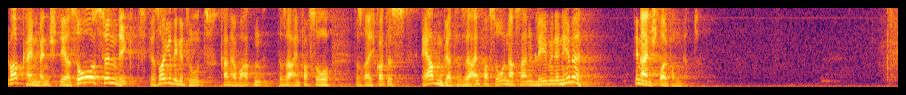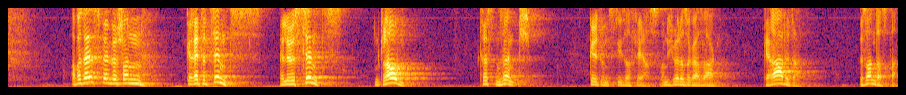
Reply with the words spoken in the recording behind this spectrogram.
überhaupt kein Mensch, der so sündigt, der solche Dinge tut, kann erwarten, dass er einfach so das Reich Gottes erben wird, dass er einfach so nach seinem Leben in den Himmel hineinstolpern wird. Aber selbst wenn wir schon gerettet sind, erlöst sind und glauben, Christen sind, gilt uns dieser Vers. Und ich würde sogar sagen, gerade dann, besonders dann.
